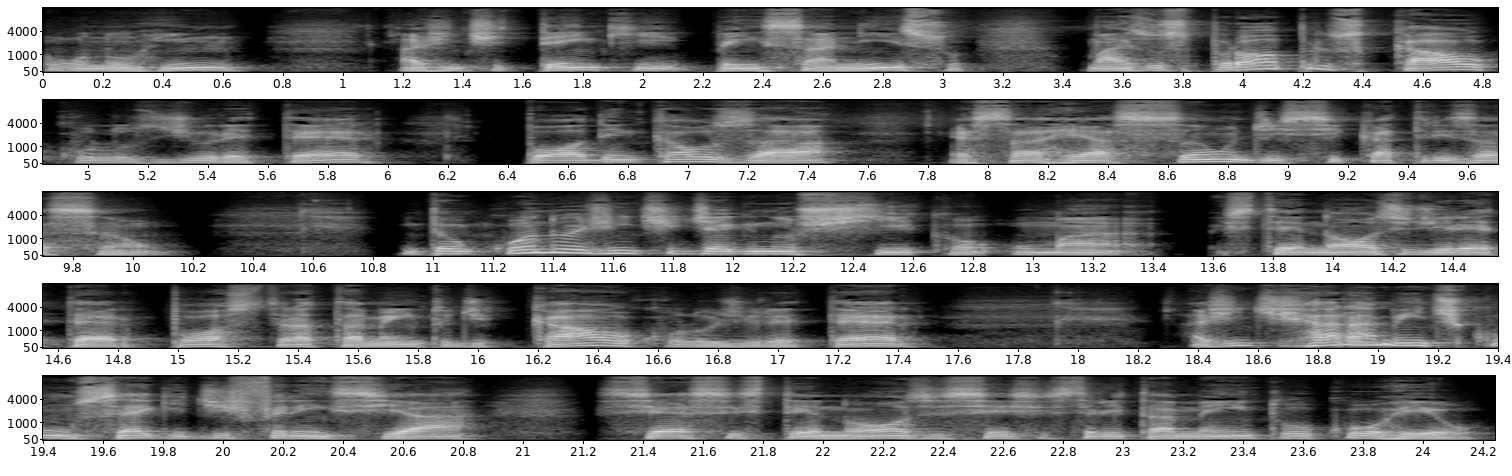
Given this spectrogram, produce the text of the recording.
ou no rim, a gente tem que pensar nisso, mas os próprios cálculos de ureter podem causar essa reação de cicatrização. Então, quando a gente diagnostica uma estenose de ureter pós-tratamento de cálculo de ureter, a gente raramente consegue diferenciar se essa estenose, se esse estreitamento ocorreu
